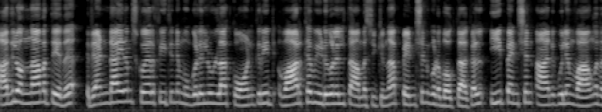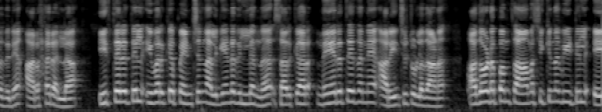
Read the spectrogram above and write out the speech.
അതിലൊന്നാമത്തേത് രണ്ടായിരം സ്ക്വയർ ഫീറ്റിന് മുകളിലുള്ള കോൺക്രീറ്റ് വാർക്ക വീടുകളിൽ താമസിക്കുന്ന പെൻഷൻ ഗുണഭോക്താക്കൾ ഈ പെൻഷൻ ആനുകൂല്യം വാങ്ങുന്നതിന് അർഹരല്ല. ഇത്തരത്തിൽ ഇവർക്ക് പെൻഷൻ നൽകേണ്ടതില്ലെന്ന് സർക്കാർ നേരത്തെ തന്നെ അറിയിച്ചിട്ടുള്ളതാണ്. അതോടൊപ്പം താമസിക്കുന്ന വീട്ടിൽ എ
